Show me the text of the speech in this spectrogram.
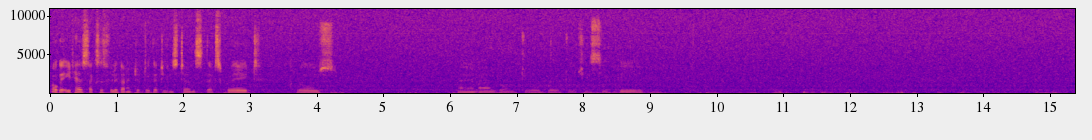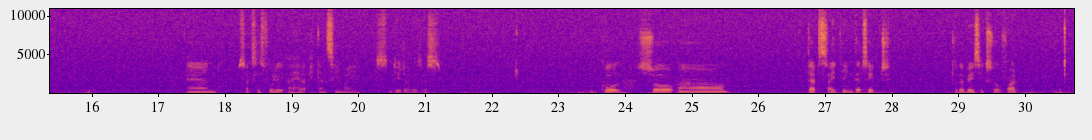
okay it has successfully connected to that instance. That's great. Close. And I'm going to go to GCP and successfully I have I can see my databases. Cool. So uh, that's I think that's it to the basics so far.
